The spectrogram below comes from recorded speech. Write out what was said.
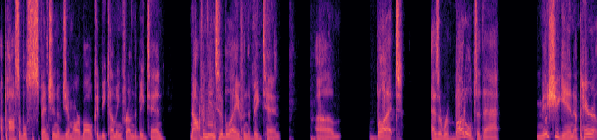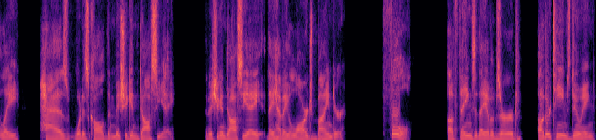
a possible suspension of Jim Harbaugh could be coming from the Big Ten, not from the NCAA, from the Big Ten. Um, but as a rebuttal to that, Michigan apparently has what is called the Michigan dossier. The Michigan dossier, they have a large binder full of things that they have observed other teams doing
